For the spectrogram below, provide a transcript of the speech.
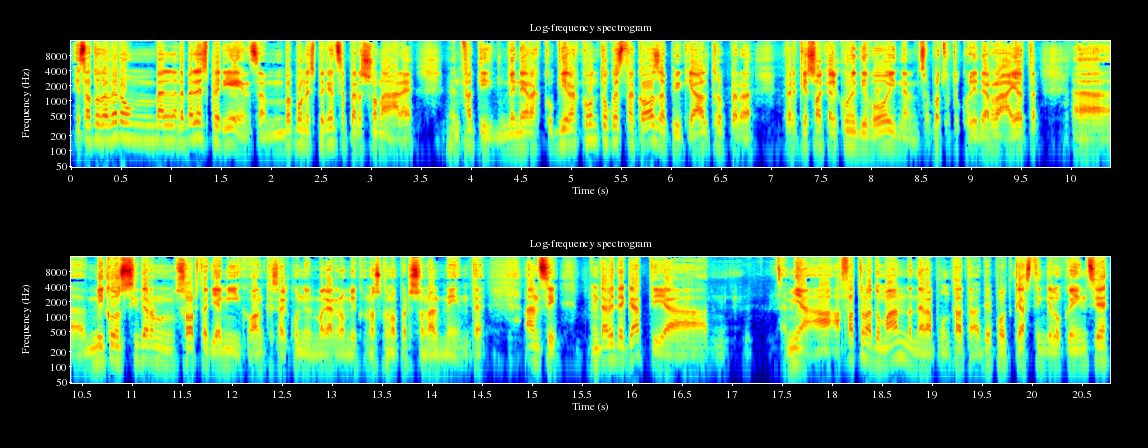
È stata davvero un bel, una bella esperienza, proprio un'esperienza personale. Infatti racco- vi racconto questa cosa più che altro per, perché so che alcuni di voi, soprattutto quelli del Riot, eh, mi considerano una sorta di amico, anche se alcuni magari non mi conoscono personalmente. Anzi, Davide Gatti ha, ha, ha fatto una domanda nella puntata dei podcasting eloquenzie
